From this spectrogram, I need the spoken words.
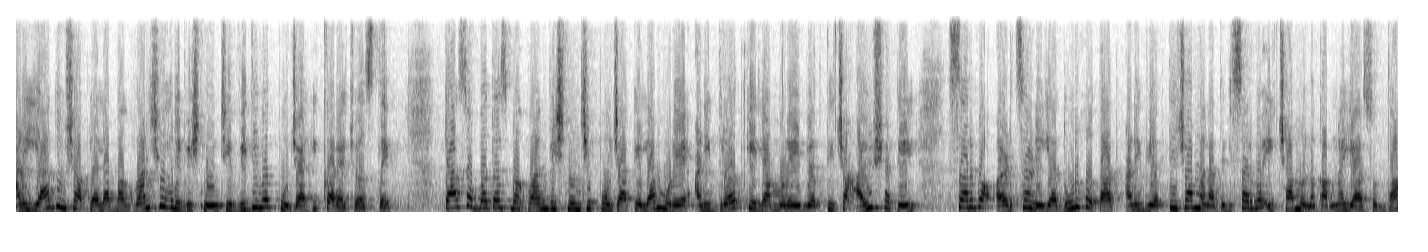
आणि या दिवशी आपल्याला भगवान श्री हरी विष्णूंची विधिवत पूजा ही करायची असते. त्यासोबतच भगवान विष्णूंची पूजा केल्यामुळे आणि व्रत केल्यामुळे व्यक्तीच्या आयुष्यातील सर्व अडचणी या दूर होतात आणि व्यक्तीच्या मनातील सर्व इच्छा मनोकामना या सुद्धा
